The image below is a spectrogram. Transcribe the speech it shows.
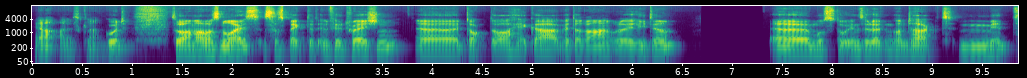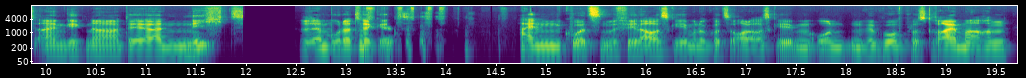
Ja, alles klar. Gut. So, haben wir was Neues. Suspected Infiltration. Äh, Doktor, Hacker, Veteran oder Elite. Äh, musst du in Silhouettenkontakt mit einem Gegner, der nicht Rem oder Tech ist, einen kurzen Befehl ausgeben oder kurze Order ausgeben und einen Wipwurf plus 3 machen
